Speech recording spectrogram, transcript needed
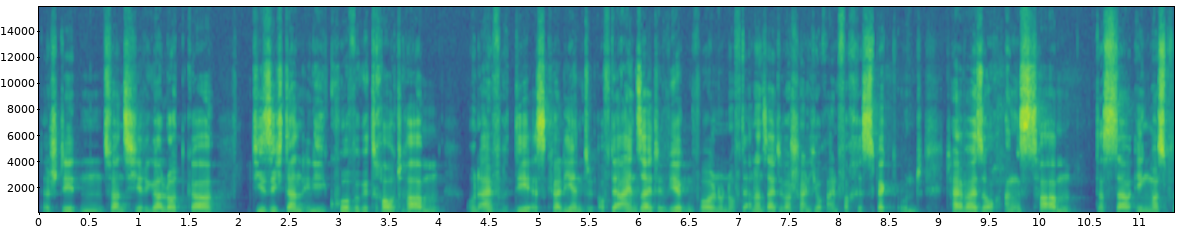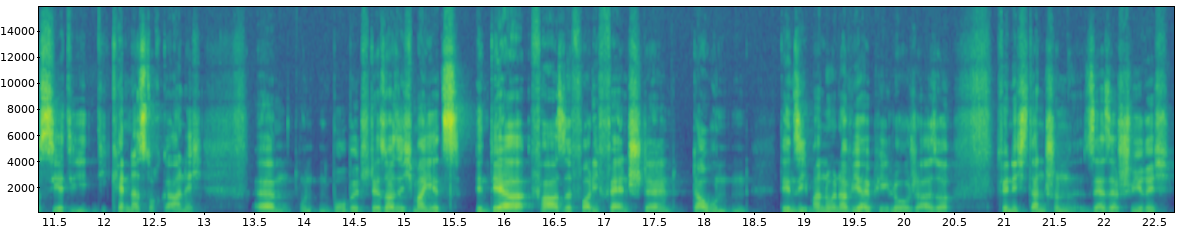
da steht ein 20-jähriger Lotka, die sich dann in die Kurve getraut haben und einfach deeskalierend auf der einen Seite wirken wollen und auf der anderen Seite wahrscheinlich auch einfach Respekt und teilweise auch Angst haben, dass da irgendwas passiert. Die, die kennen das doch gar nicht. Ähm, und ein Bobic, der soll sich mal jetzt in der Phase vor die Fans stellen, da unten. Den sieht man nur in der VIP-Loge. Also finde ich dann schon sehr, sehr schwierig.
